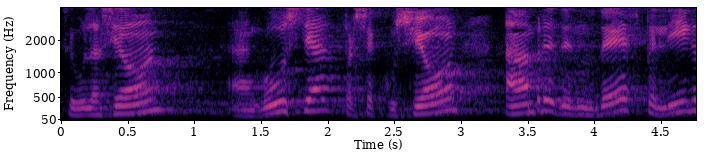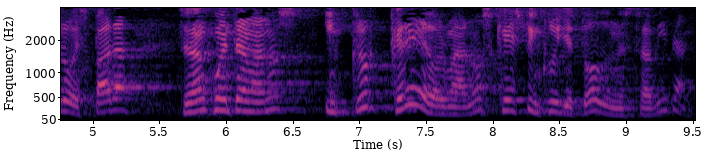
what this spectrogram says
Tribulación, angustia, persecución, hambre, desnudez, peligro, espada. ¿Se dan cuenta, hermanos? Creo, creo, hermanos, que esto incluye todo en nuestra vida.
